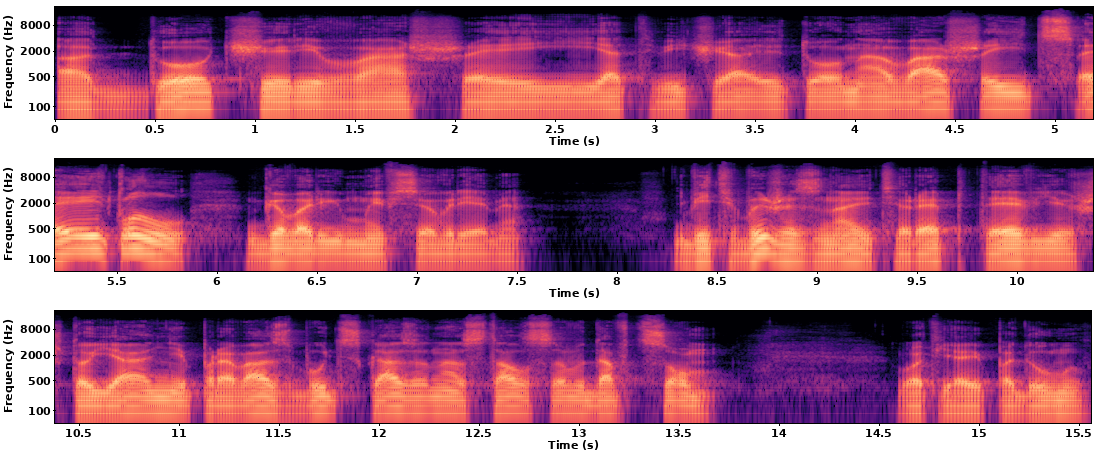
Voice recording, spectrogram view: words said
о дочери вашей, отвечает он, о вашей Цейтл, говорим мы все время. Ведь вы же знаете, реб Тевье, что я не про вас, будь сказано, остался вдовцом. Вот я и подумал,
